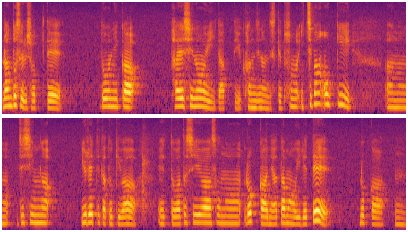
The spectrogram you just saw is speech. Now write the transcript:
ランドセル背負ってどうにか耐えしのいだっていう感じなんですけどその一番大きいあの地震が揺れてた時は、えっと、私はそのロッカーに頭を入れてロッカー、うん、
